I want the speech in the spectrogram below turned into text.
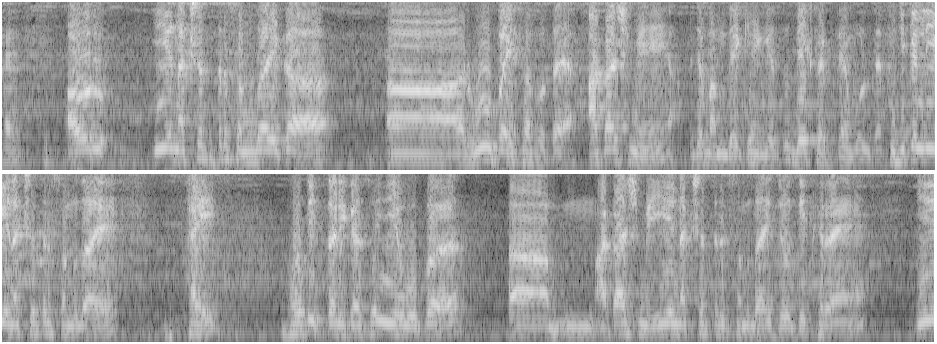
है। और ये नक्षत्र समुदाय का आ, रूप ऐसा होता है। आकाश में जब हम देखेंगे तो देख सकते हैं बोलते हैं फिजिकली ये नक्षत्र समुदाय है। भौतिक तरीके से ये ऊपर आकाश में ये नक्षत्र समुदाय जो दिख रहे हैं ये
